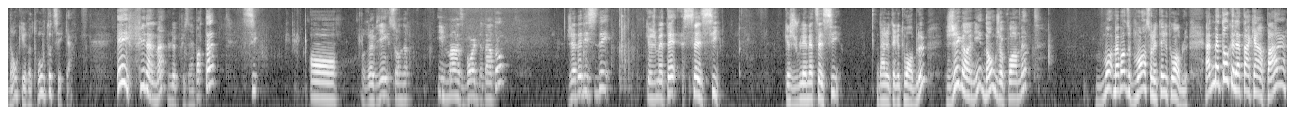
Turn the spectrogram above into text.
Donc, il retrouve toutes ses cartes. Et finalement, le plus important, si on revient sur notre immense board de tantôt, j'avais décidé que je mettais celle-ci, que je voulais mettre celle-ci dans le territoire bleu. J'ai gagné, donc je vais pouvoir mettre ma base de pouvoir sur le territoire bleu. Admettons que l'attaquant perd,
